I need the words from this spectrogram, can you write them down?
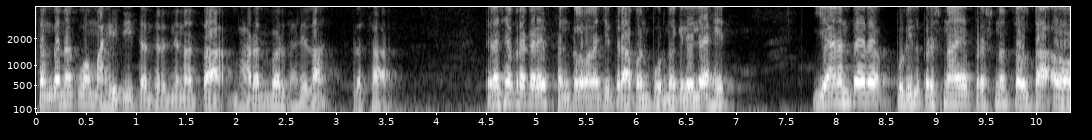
संगणक व माहिती तंत्रज्ञानाचा भारतभर झालेला प्रसार. तर अशा प्रकारे संकल्पना चित्र आपण पूर्ण केलेले आहेत. यानंतर पुढील प्रश्न आहे प्रश्न चौथा अ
